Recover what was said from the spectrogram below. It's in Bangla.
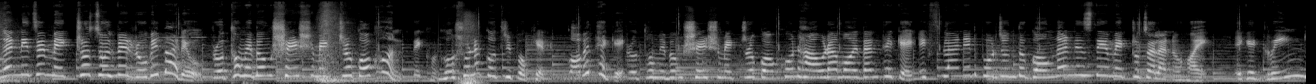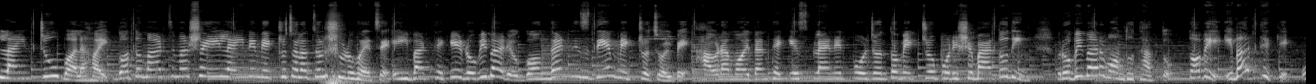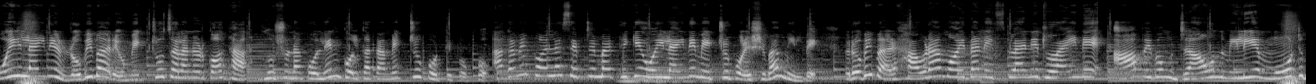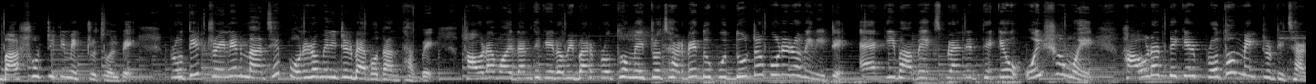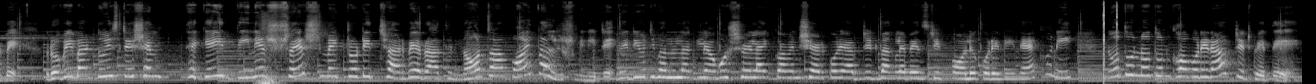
গঙ্গার নিচে মেট্রো চলবে রবিবারেও। প্রথম এবং শেষ মেট্রো কখন? দেখুন, ঘোষণা কর্তৃপক্ষের। কবে থেকে? প্রথম এবং শেষ মেট্রো কখন হাওড়া ময়দান থেকে? এক্সপ্ল্যানেড পর্যন্ত গঙ্গার নিচ দিয়ে মেট্রো চালানো হয়। একে গ্রিন লাইন টু বলা হয়। গত মার্চ মাসে এই লাইনে মেট্রো চলাচল শুরু হয়েছে। এইবার থেকে রবিবারেও গঙ্গার নিচ দিয়ে মেট্রো চলবে। হাওড়া ময়দান থেকে স্প্ল্যানেড পর্যন্ত মেট্রো পরিষেবা এতদিন রবিবার বন্ধ থাকতো। তবে এবার থেকে ওই লাইনের রবিবারেও মেট্রো চালানোর কথা ঘোষণা করলেন কলকাতা মেট্রো কর্তৃপক্ষ। আগামী পয়লা সেপ্টেম্বর থেকে ওই লাইনে মেট্রো পরিষেবা মিলবে। রবিবার হাওড়া ময়দান এক্সপ্ল্যানেড লাইনে আপ এবং ডাউন মিলিয়ে মোট বাষট্টিটি মেট্রো চলবে। প্রতি ট্রেনের মাঝে পনেরো মিনিটের ব্যবধান থাকবে। হাওড়া ময়দান থেকে রবিবার প্রথম মেট্রো ছাড়বে দুপুর দুটো পনেরো মিনিটে। একইভাবে এক্সপ্ল্যানেড থেকেও ওই সময়ে হাওড়ার দিকের প্রথম মেট্রোটি ছাড়বে। রবিবার দুই স্টেশন থেকেই দিনের শেষ মেট্রোটি ছাড়বে রাত নটা পঁয়তাল্লিশ মিনিটে। ভিডিওটি ভালো লাগলে অবশ্যই লাইক কমেন্ট শেয়ার করে আপডেট বাংলা পেজটি ফলো করে নিন। এখনই নতুন নতুন খবরের আপডেট পেতে।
